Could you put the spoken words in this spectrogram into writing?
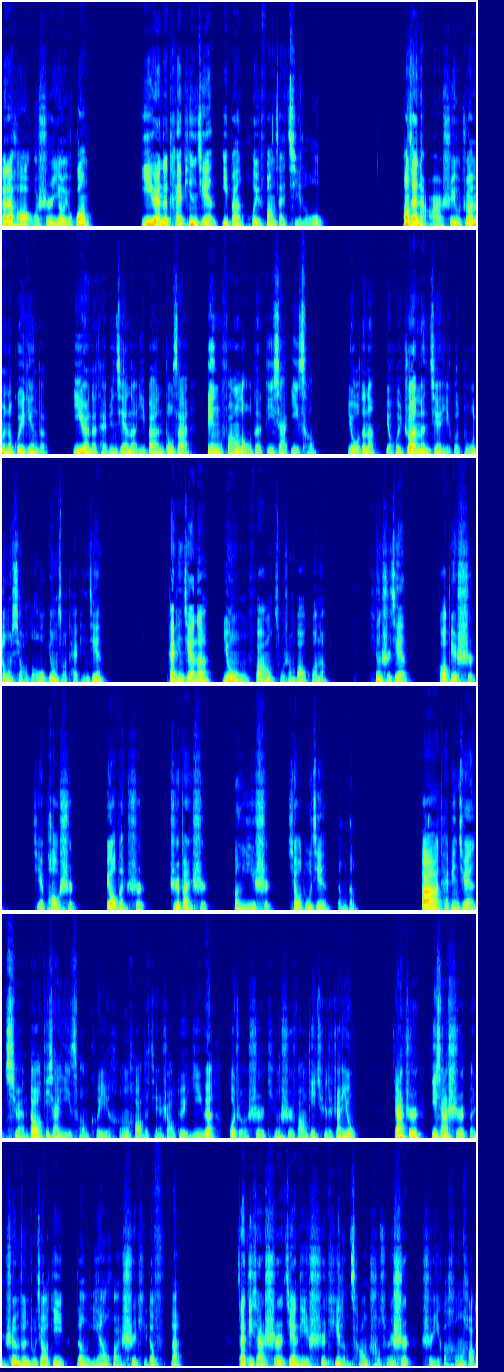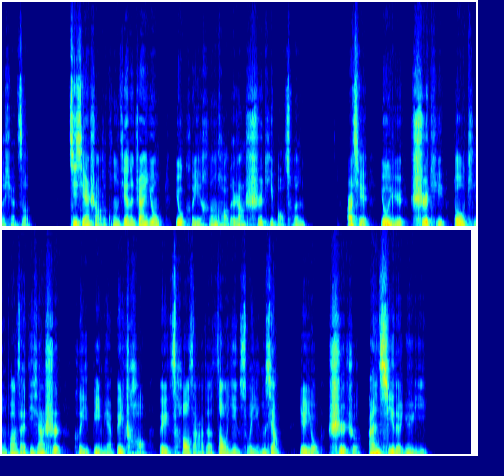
大家好，我是耀有光。医院的太平间一般会放在几楼？放在哪儿是有专门的规定的。医院的太平间呢，一般都在病房楼的地下一层，有的呢也会专门建一个独栋小楼用作太平间。太平间呢，用房组成，包括呢停尸间、告别室、解剖室、标本室、值班室、更衣室、消毒间等等。把太平间选到地下一层，可以很好的减少对医院或者是停尸房地区的占用。加之地下室本身温度较低，能延缓尸体的腐烂。在地下室建立尸体冷藏储存室是一个很好的选择，既减少了空间的占用，又可以很好的让尸体保存。而且由于尸体都停放在地下室，可以避免被吵、被嘈杂的噪音所影响，也有逝者安息的寓意。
